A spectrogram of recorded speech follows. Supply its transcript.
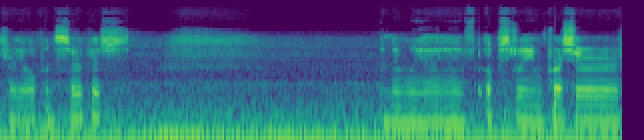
Battery open circuit. And then we have upstream pressure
